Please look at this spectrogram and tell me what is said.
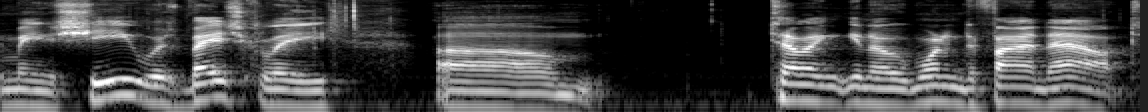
mean, she was basically um, telling, you know, wanting to find out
